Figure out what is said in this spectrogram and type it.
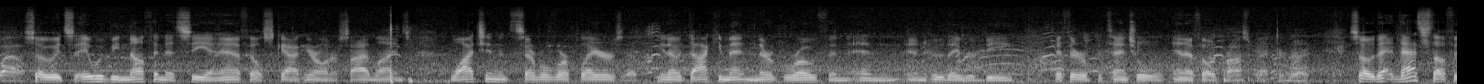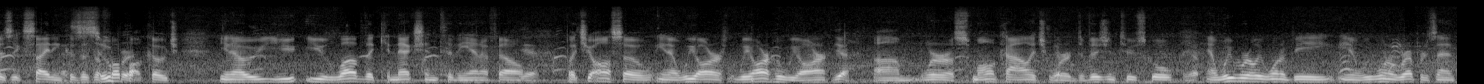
Wow. So it's it would be nothing to see an NFL scout here on our sidelines, watching several of our players, you know, documenting their growth and, and, and who they would be if they're a potential NFL prospect or not. So that that stuff is exciting because as a football coach, you know, you you love the connection to the NFL, Yeah. but you also, you know, we are we are who we are. Yeah. Um, we're a small college. We're a Division two school, Yep. and we really want to be, you know, we want to represent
